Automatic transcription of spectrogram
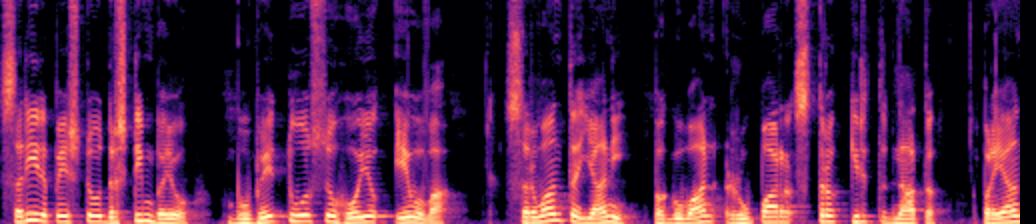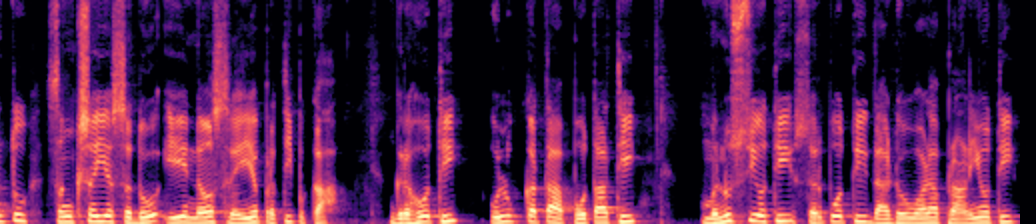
શરીરપેષ્ટો દ્રષ્ટિમ ભયો ભૂભેત્વોસ હોય એવ વા. સર્વાંતયાની ભગવાન રૂપાસ્ત્ર કીર્તનાત પ્રયાંતુ સંક્ષય સદો એ ન શ્રેય પ્રતિપકા. ગ્રહોથી ઉલ્કતા પોતાથી મનુષ્યોથી, સર્પોથી, દાઢોવાળા પ્રાણીઓથી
